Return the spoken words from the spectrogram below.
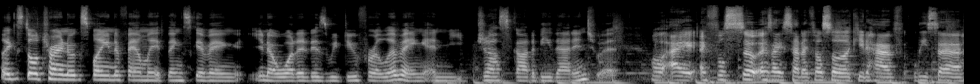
Like, still trying to explain to family at Thanksgiving, you know, what it is we do for a living. And you just got to be that into it. Well, I, I feel so, as I said, I feel so lucky to have Lisa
